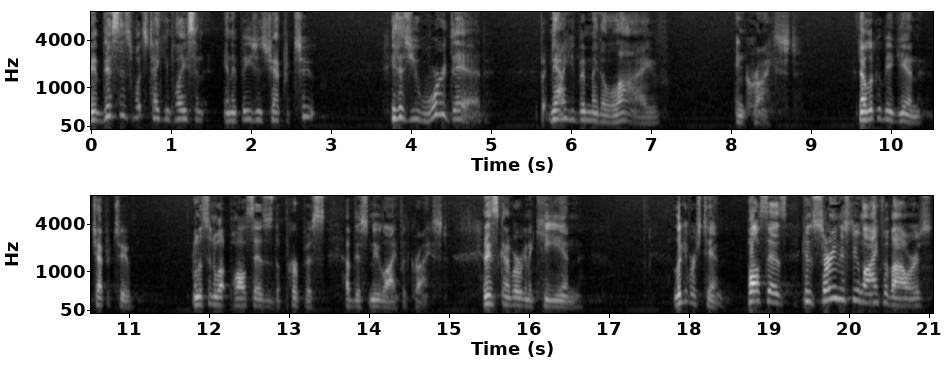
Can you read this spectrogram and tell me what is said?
Man, this is what's taking place in, in Ephesians chapter 2. He says, You were dead, but now you've been made alive in Christ. Now look with me again, chapter 2. And listen to what Paul says is the purpose of this new life with Christ. And this is kind of where we're going to key in. Look at verse 10. Paul says, concerning this new life of ours,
